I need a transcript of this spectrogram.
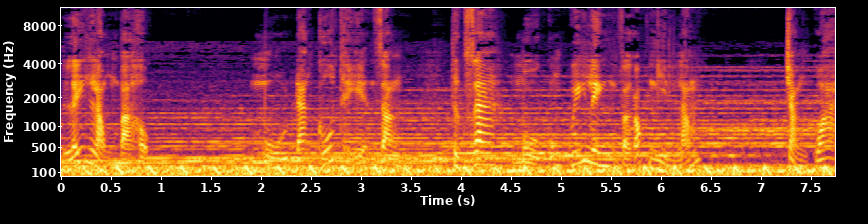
Lấy lòng bà Hậu. Mụ đang cố thể hiện rằng Thực ra mụ cũng quý Linh và góc nhìn lắm. Chẳng qua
